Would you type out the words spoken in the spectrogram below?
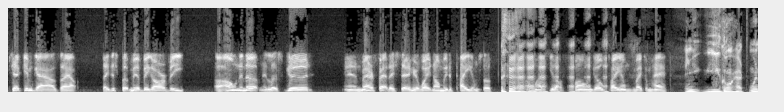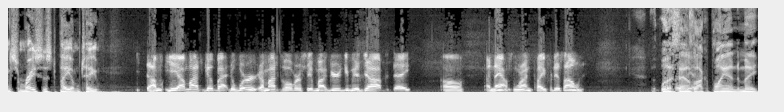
check them guys out. They just put me a big RV uh, on and up, and it looks good. And matter of fact, they sat here waiting on me to pay them. So I might get off the phone and go pay them, make them happy. And you, you're going to have to win some races to pay them, too. I'm, yeah, I might go back to work. I might go over and see if Mike Greer give me a job today, uh, announcing where I can pay for this owning. Well, it sounds like a plan to me.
